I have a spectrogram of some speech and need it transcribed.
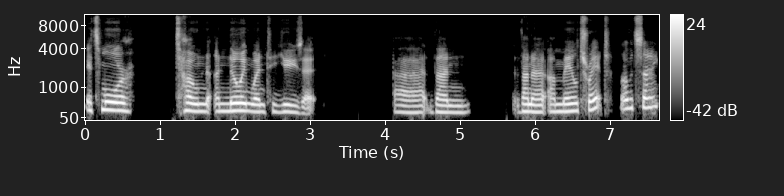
it's more tone and knowing when to use it uh, than than a, a male trait. I would say.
